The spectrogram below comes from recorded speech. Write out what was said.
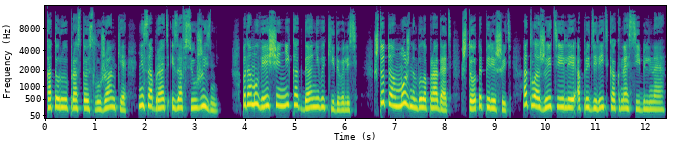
которую простой служанке не собрать и за всю жизнь. Потому вещи никогда не выкидывались. Что-то можно было продать, что-то перешить, отложить или определить как носибельное.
